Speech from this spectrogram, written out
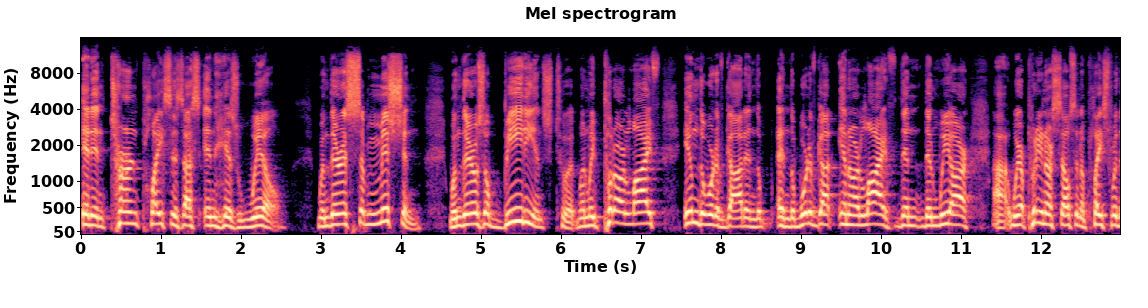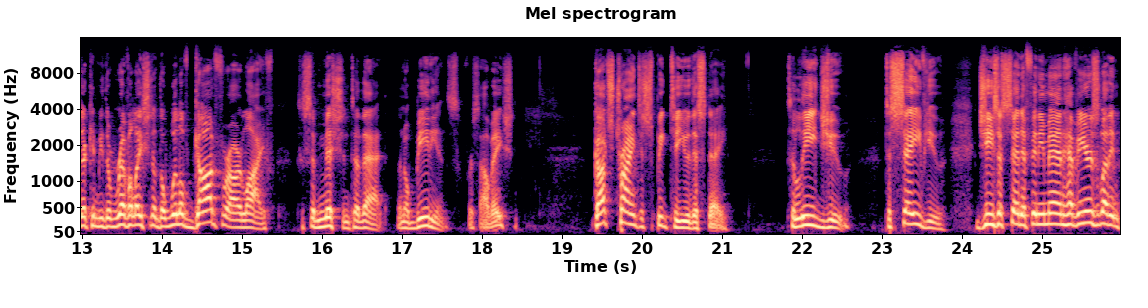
it in turn places us in his will. When there is submission, when there is obedience to it, when we put our life in the Word of God and the, and the Word of God in our life, then, then we, are, uh, we are putting ourselves in a place where there can be the revelation of the will of God for our life to submission to that and obedience for salvation. God's trying to speak to you this day, to lead you, to save you. Jesus said, if any man have ears, let him,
